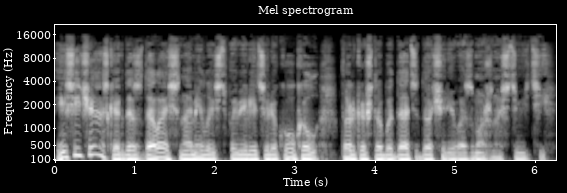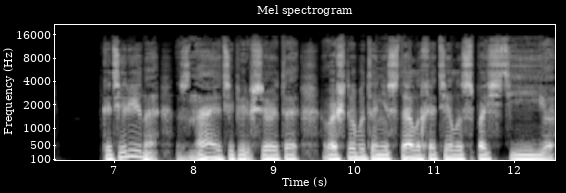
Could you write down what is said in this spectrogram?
И сейчас, когда сдалась на милость повелителю кукол, только чтобы дать дочери возможность уйти. Катерина, зная теперь все это, во что бы то ни стало, хотела спасти ее,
